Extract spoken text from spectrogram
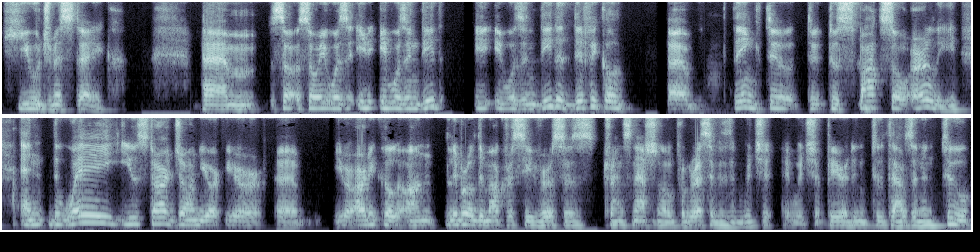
huge mistake. Um, so, so it was it, it was indeed it, it, was indeed a difficult. Uh, thing to, to to spot so early and the way you start john your your uh, your article on liberal democracy versus transnational progressivism, which which appeared in 2002,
